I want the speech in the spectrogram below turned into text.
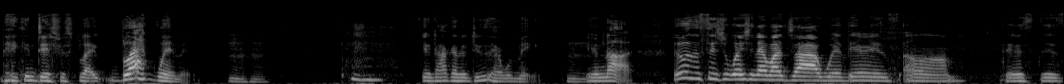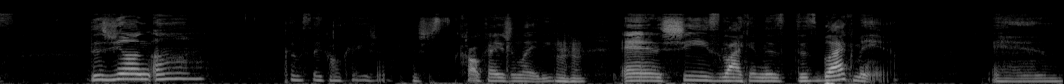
they can disrespect black women. You're not going to do that with me. You're not. There was a situation at my job where there is um there's this this young um I'm gonna say Caucasian. It's a Caucasian lady. Mm-hmm. And she's liking this this black man. And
